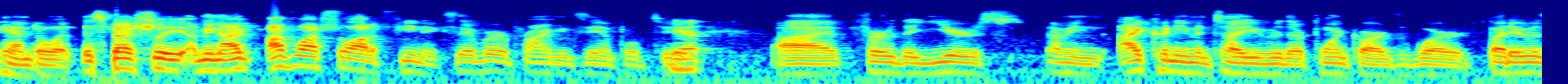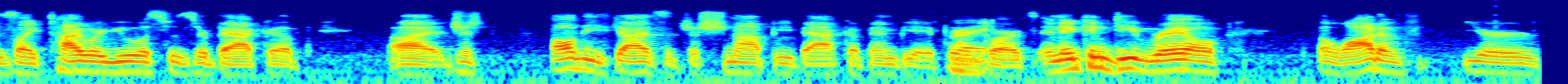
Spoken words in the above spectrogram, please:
handle it. Especially, I mean, I've I've watched a lot of Phoenix. They were a prime example too. Yep. Uh, for the years, I mean, I couldn't even tell you who their point guards were, but it was like Tyler Ulis was their backup. Uh, just all these guys that just should not be backup NBA point Right. guards, and it can derail a lot of your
